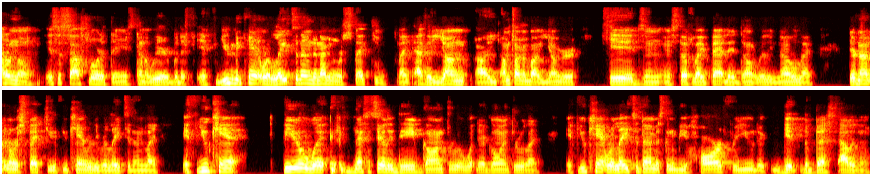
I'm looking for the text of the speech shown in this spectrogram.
I don't know. It's a South Florida thing. It's kind of weird, but if, if you can't relate to them, they're not gonna respect you. Like as a young, uh, I'm talking about younger kids and, and stuff like that that don't really know. Like they're not gonna respect you if you can't really relate to them. Like if you can't feel what necessarily they've gone through or what they're going through, like if you can't relate to them, it's gonna be hard for you to get the best out of them.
